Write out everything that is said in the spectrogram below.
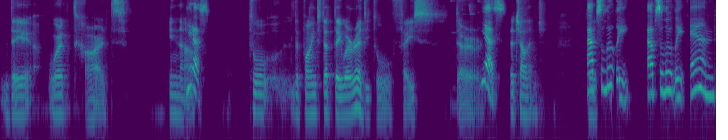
they worked hard enough. Yes. To the point that they were ready to face their yes the challenge Absolutely. Absolutely. And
